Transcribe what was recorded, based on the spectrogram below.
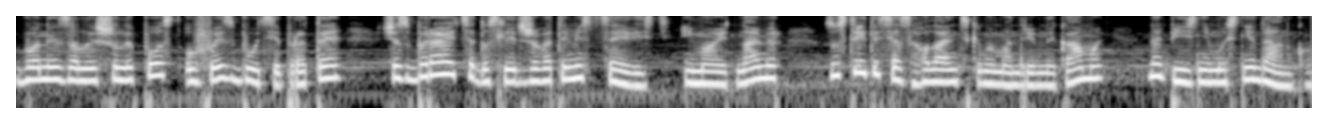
Вони залишили пост у Фейсбуці про те, що збираються досліджувати місцевість і мають намір зустрітися з голландськими мандрівниками на пізньому сніданку.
